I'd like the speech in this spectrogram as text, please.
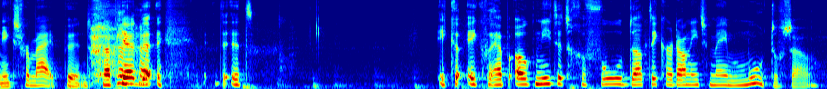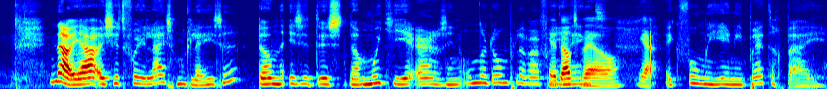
niks voor mij, punt. Snap je? De, de- het, ik, ik heb ook niet het gevoel dat ik er dan iets mee moet of zo. Nou ja, als je het voor je lijst moet lezen, dan is het dus, dan moet je je ergens in onderdompelen waarvan Ja, je dat denkt, wel. Ja. ik voel me hier niet prettig bij.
